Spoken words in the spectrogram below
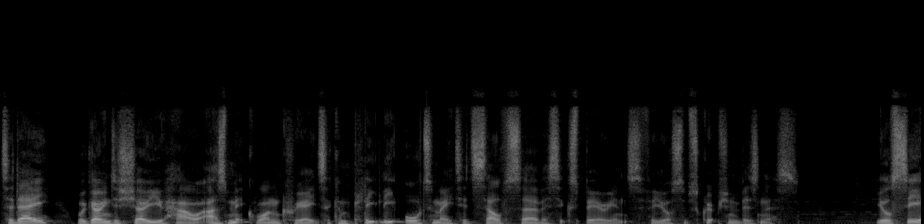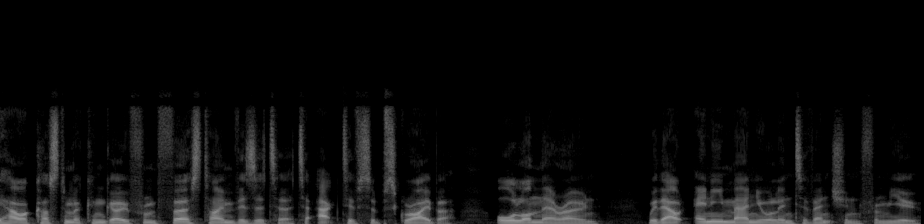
Today, we're going to show you how ASMIQ One creates a completely automated self-service experience for your subscription business. You'll see how a customer can go from first-time visitor to active subscriber, all on their own, without any manual intervention from you.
